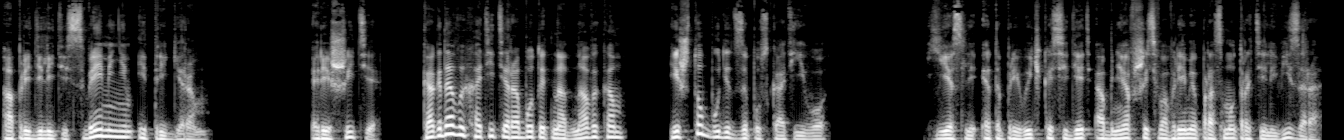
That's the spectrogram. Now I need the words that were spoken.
Определитесь с временем и триггером. Решите, когда вы хотите работать над навыком и что будет запускать его. Если это привычка сидеть обнявшись во время просмотра телевизора,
